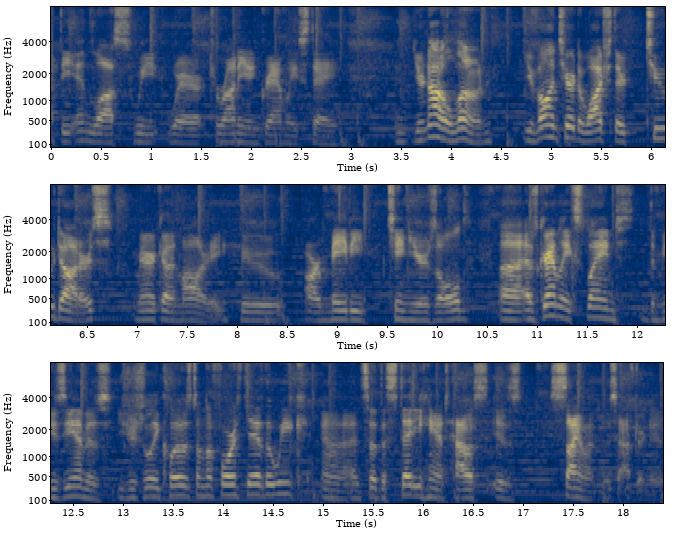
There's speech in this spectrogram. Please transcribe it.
at the in-law suite where Tarani and Gramley stay. And you're not alone. You volunteered to watch their two daughters, Marika and Mallory, who are maybe 10 years old. Uh, as Gramley explained, the museum is usually closed on the fourth day of the week, uh, and so the Steady Hand house is silent this afternoon.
